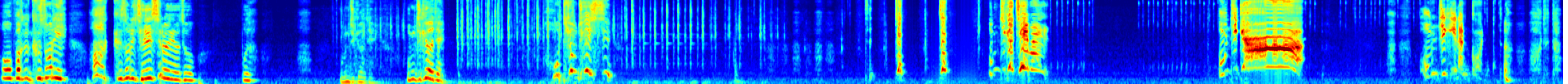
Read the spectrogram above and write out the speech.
어 방금 그 소리. 아 그 소리 제일 싫어해요 저. 뭐야? 움직여야 돼. 움직여야 돼. 어떻게 움직여 씨! 움직이라고 아 됐다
